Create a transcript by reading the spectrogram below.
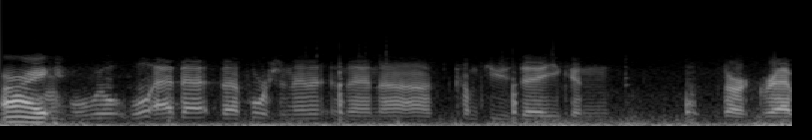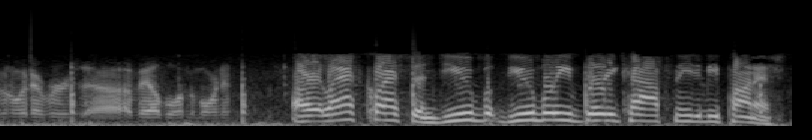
All right. Well, we'll we'll add that that portion in it, and then uh, come Tuesday you can start grabbing whatever's uh, available in the morning. All right, last question. Do you do you believe dirty cops need to be punished?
